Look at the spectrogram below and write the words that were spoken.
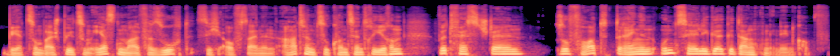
Wer zum Beispiel zum ersten Mal versucht, sich auf seinen Atem zu konzentrieren, wird feststellen, sofort drängen unzählige Gedanken in den Kopf.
